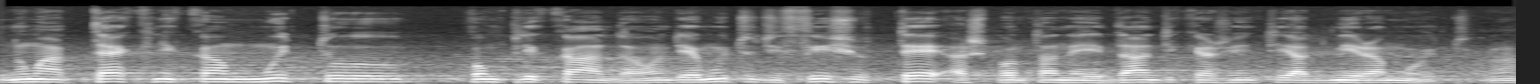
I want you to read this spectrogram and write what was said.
numa técnica muito complicada, onde é muito difícil ter a espontaneidade que a gente admira muito. Né?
